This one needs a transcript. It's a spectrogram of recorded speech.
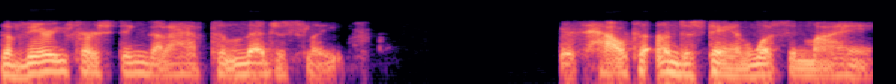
the very first thing that I have to legislate is how to understand what's in my hand.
